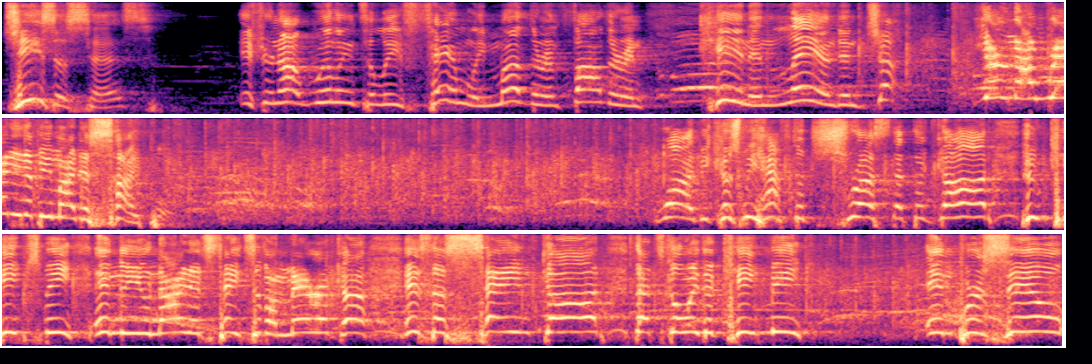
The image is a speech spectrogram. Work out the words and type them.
Jesus says, if you're not willing to leave family, mother and father and kin and land and job, you're not ready to be my disciple. Why? Because we have to trust that the God who keeps me in the United States of America is the same God that's going to keep me in Brazil,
